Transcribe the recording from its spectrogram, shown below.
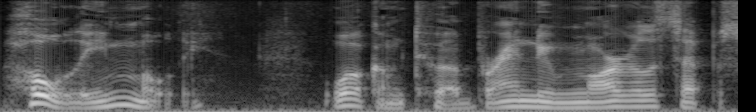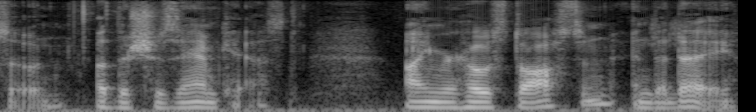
Holy moly. Welcome to a brand new marvelous episode of the Shazam cast. I'm your host Austin, and today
